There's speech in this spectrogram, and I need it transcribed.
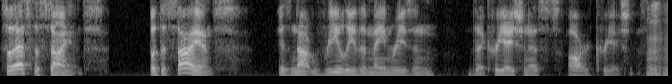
So that's the science. But the science is not really the main reason that creationists are creationists. Mm-hmm.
